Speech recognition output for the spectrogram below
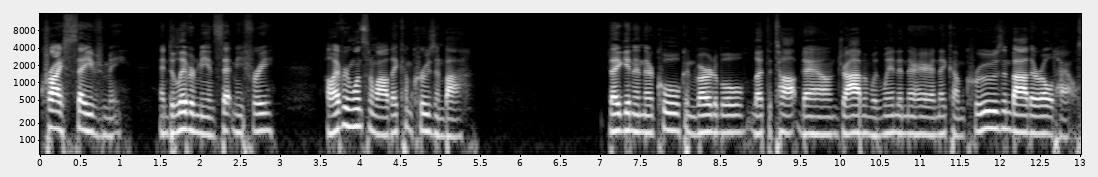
Christ saved me and delivered me and set me free, oh, every once in a while they come cruising by. They get in their cool convertible, let the top down, driving with wind in their hair, and they come cruising by their old house.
